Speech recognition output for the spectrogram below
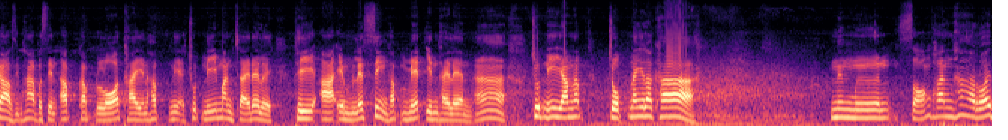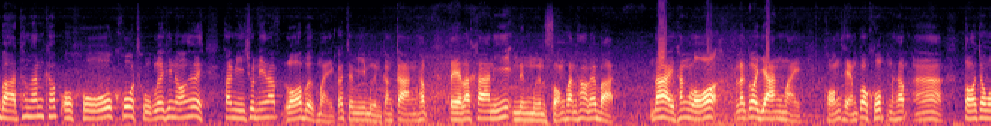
95%อัพครับ ล้อไทยนะครับ เนี่ยชุดนี้มั่นใจได้เลย TRM Racing ครับ Made in Thailand อ่าชุดนี้ย้ำนะครับ จบในราคา 12,500 บาทเท่านั้นครับ โอ้โห โคตรถูกเลยพี่น้องเอ้ย ถ้ามีชุดนี้นะครับ ล้อเบิกใหม่ก็จะมีหมื่นกลางๆครับ แต่ราคานี้ 12,500 บาท ได้ทั้งล้อแล้วก็ยางใหม่ของแถมก็ครบนะครับอ่าต่อจว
